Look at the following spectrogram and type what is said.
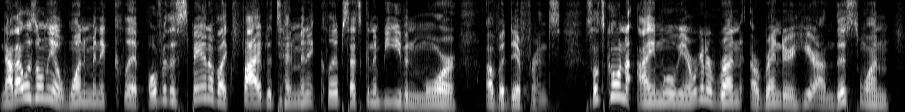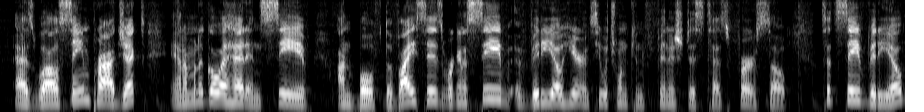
Now that was only a one minute clip. Over the span of like five to 10 minute clips, that's gonna be even more of a difference. So let's go into iMovie and we're gonna run a render here on this one as well. Same project. And I'm gonna go ahead and save on both devices. We're gonna save video here and see which one can finish this test first. So let's save video.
